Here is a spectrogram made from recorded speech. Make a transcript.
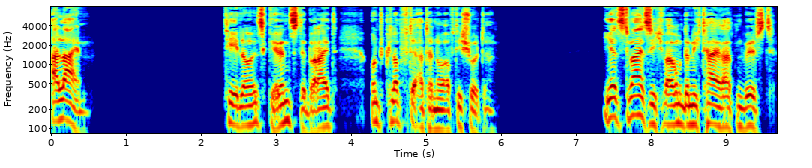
Allein. Teleus grinste breit und klopfte Athanor auf die Schulter. Jetzt weiß ich, warum du nicht heiraten willst.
